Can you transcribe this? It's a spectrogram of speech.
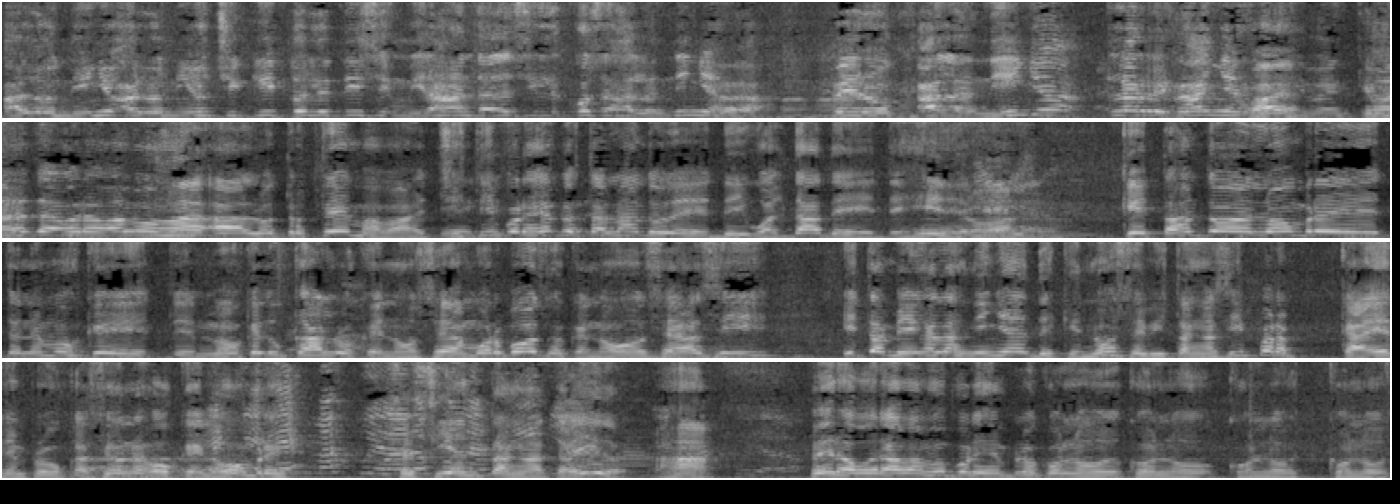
a los niños, a los niños chiquitos les dicen, mira, anda a decirle cosas a las niñas, ¿verdad? pero a la niña la regañan. Vaya, y ven que ahora vamos a- al otro tema, va. Chistín, por ejemplo, está hablando de, de igualdad de, de género, va. Que tanto al hombre tenemos que, tenemos que educarlo, que no sea morboso, que no sea así. Y también a las niñas de que no se vistan así para caer en provocaciones o que los hombres se sientan las niñas. atraídos. Ajá. Pero ahora vamos, por ejemplo, con los, con los, con los, con los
